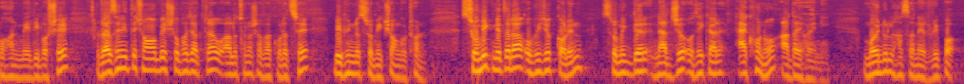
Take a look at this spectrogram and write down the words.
মহান মে দিবসে রাজধানীতে সমাবেশ শোভাযাত্রা ও আলোচনা সভা করেছে বিভিন্ন শ্রমিক সংগঠন। শ্রমিক নেতারা অভিযোগ করেন শ্রমিকদের ন্যায্য অধিকার এখনও আদায় হয়নি। মইনুল হাসানের রিপোর্ট।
